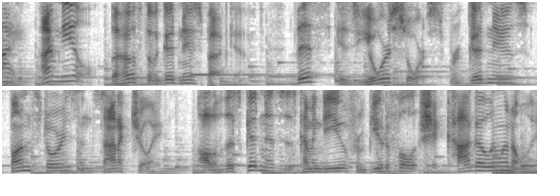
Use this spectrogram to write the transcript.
Hi, I'm Neil, the host of the Good News Podcast. This is your source for good news, fun stories, and sonic joy. All of this goodness is coming to you from beautiful Chicago, Illinois.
